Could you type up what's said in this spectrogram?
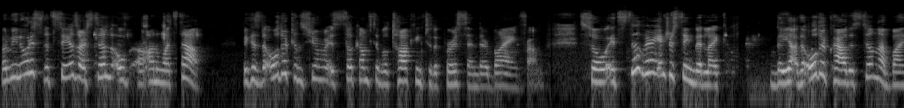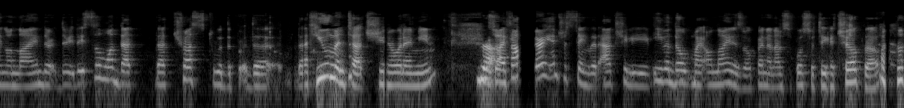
but we noticed that sales are still over, on WhatsApp because the older consumer is still comfortable talking to the person they're buying from. So it's still very interesting that like the the older crowd is still not buying online. They're, they they still want that that trust with the the that human touch. You know what I mean? Yeah. So I found it very interesting that actually, even though my online is open and I'm supposed to take a chill pill,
